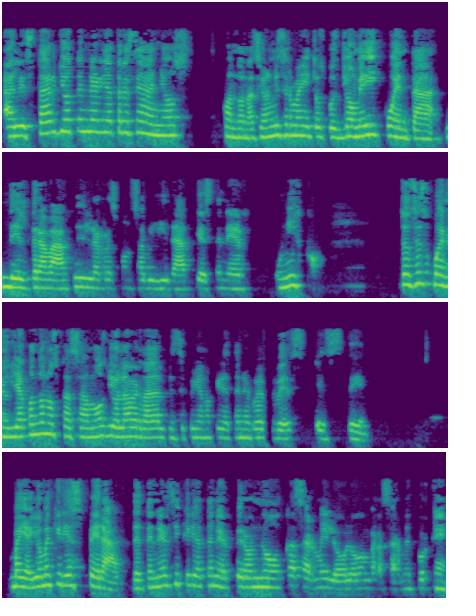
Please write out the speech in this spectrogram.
al estar yo tener ya 13 años, cuando nacieron mis hermanitos, pues yo me di cuenta del trabajo y de la responsabilidad que es tener un hijo. Entonces, bueno, ya cuando nos casamos, yo la verdad al principio yo no quería tener bebés, este, vaya, yo me quería esperar, de tener sí quería tener, pero no casarme y luego, luego embarazarme, porque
